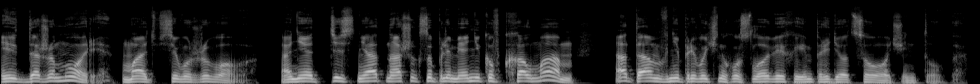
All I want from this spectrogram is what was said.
и даже море, мать всего живого. Они оттеснят наших соплеменников к холмам, а там в непривычных условиях им придется очень туго.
